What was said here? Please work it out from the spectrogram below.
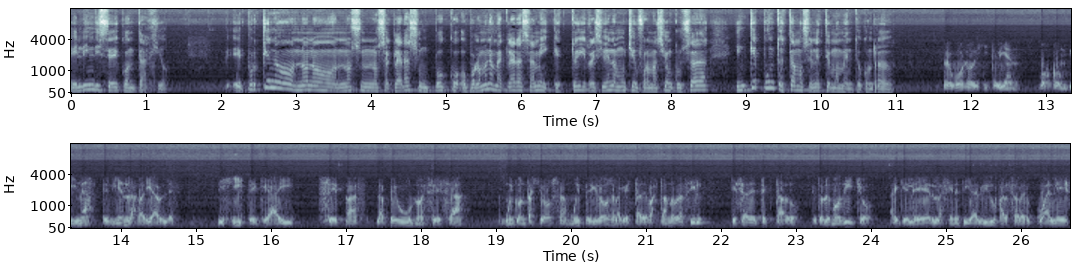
el índice de contagio. Eh, ¿Por qué no, no, no, nos aclarás un poco, o por lo menos me aclaras a mí, que estoy recibiendo mucha información cruzada, ¿en qué punto estamos en este momento, Conrado? Pero vos lo dijiste bien, vos combinaste bien las variables. Dijiste que hay cepas, la P1 es esa, muy contagiosa, muy peligrosa, la que está devastando Brasil, que se ha detectado. Esto lo hemos dicho, hay que leer la genética del virus para saber cuál es.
